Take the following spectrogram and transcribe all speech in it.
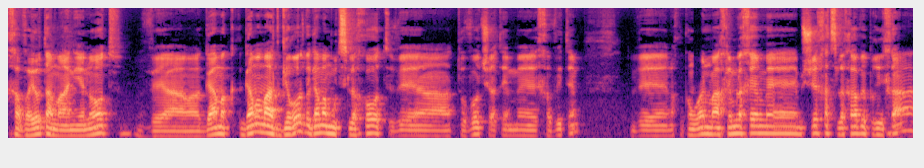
בחוויות המעניינות וגם המאתגרות וגם המוצלחות והטובות שאתם חוויתם ואנחנו כמובן מאחלים לכם המשך הצלחה ופריחה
